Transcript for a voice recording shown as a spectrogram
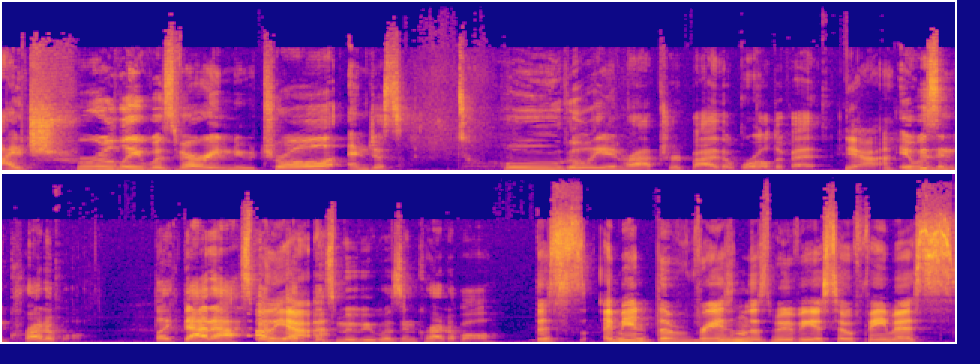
I truly was very neutral and just totally enraptured by the world of it. Yeah. It was incredible. Like, that aspect Oh, yeah. of this movie was incredible. this i mean the reason this movie is so famous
